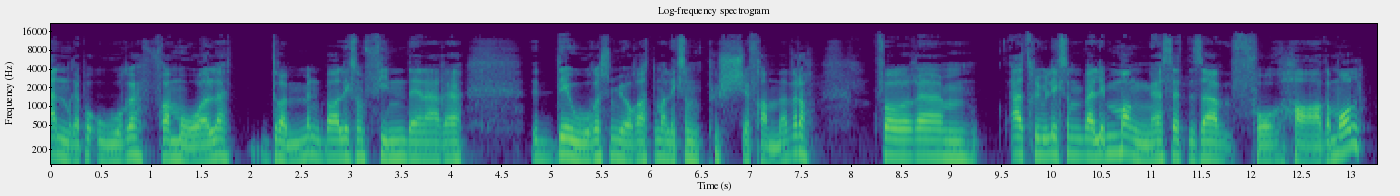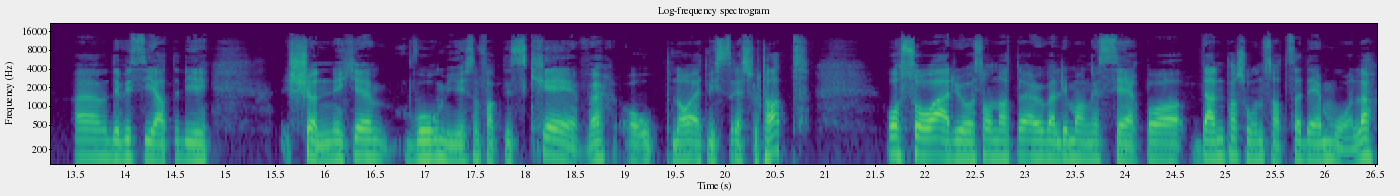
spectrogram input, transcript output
Endre på ordet fra målet, drømmen. Bare liksom finn det der Det ordet som gjør at man liksom pusher framover, da. For um, jeg tror liksom veldig mange setter seg for harde mål. Uh, det vil si at de skjønner ikke hvor mye som faktisk krever å oppnå et visst resultat. Og så er det jo sånn at det er jo veldig mange ser på den personen satte seg det målet,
